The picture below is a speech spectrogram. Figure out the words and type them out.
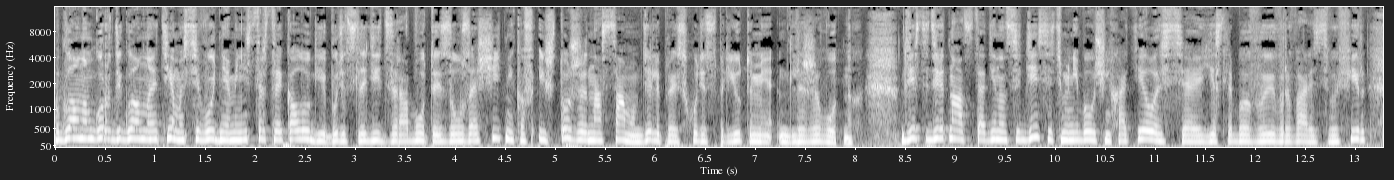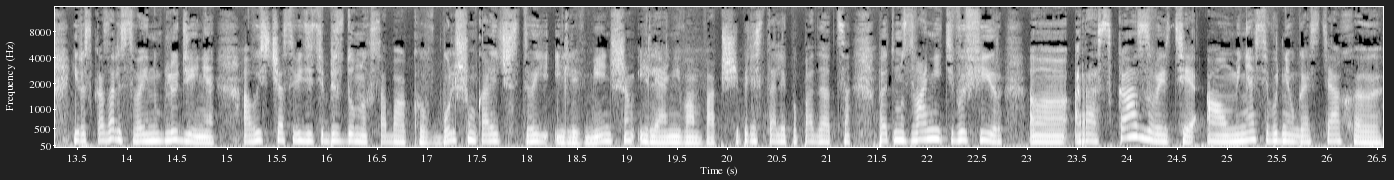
В главном городе главная тема сегодня. Министерство экологии будет следить за работой зоозащитников и что же на самом деле происходит с приютами для животных. 219 11 10. Мне бы очень хотелось, э, если бы вы врывались в эфир и рассказали свои наблюдения. А вы сейчас видите бездомных собак в большем количестве или в меньшем, или они вам вообще перестали попадаться. Поэтому звоните в эфир, э, рассказывайте. А у меня сегодня в гостях э,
